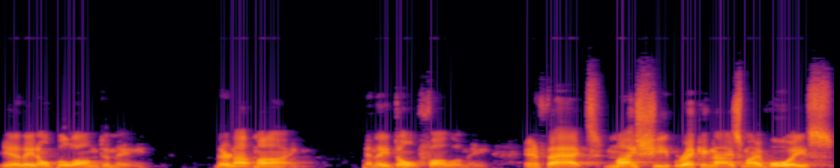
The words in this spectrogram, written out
yeah, they don't belong to me. They're not mine, and they don't follow me. in fact, my sheep recognize my voice,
